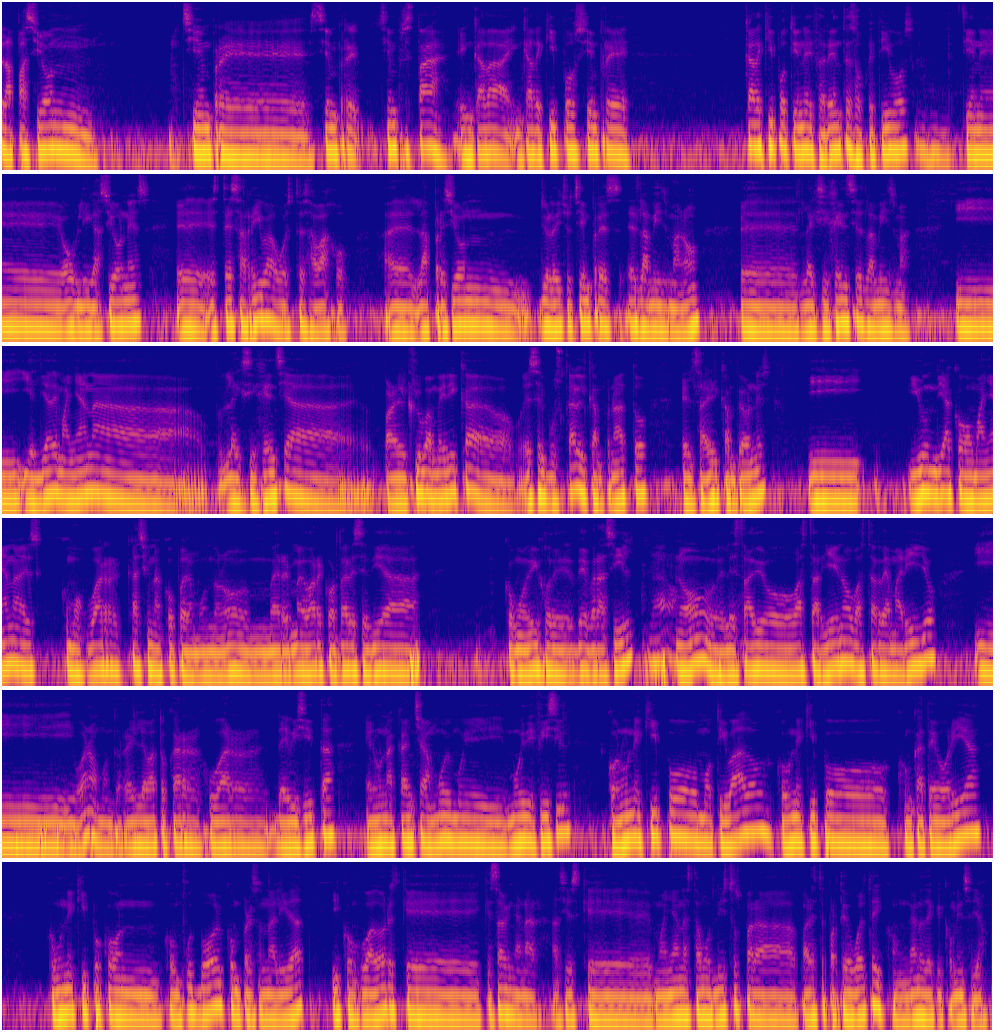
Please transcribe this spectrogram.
la pasión siempre, siempre, siempre está en cada, en cada equipo, siempre cada equipo tiene diferentes objetivos, tiene obligaciones, eh, estés arriba o estés abajo. Eh, la presión, yo le he dicho siempre, es, es la misma, ¿no? Eh, la exigencia es la misma. Y, y, el día de mañana la exigencia para el Club América es el buscar el campeonato, el salir campeones. Y, y un día como mañana es como jugar casi una Copa del Mundo, ¿no? Me, me va a recordar ese día como dijo, de, de Brasil, claro. ¿no? El estadio va a estar lleno, va a estar de amarillo y, bueno, a Monterrey le va a tocar jugar de visita en una cancha muy, muy, muy difícil, con un equipo motivado, con un equipo con categoría, con un equipo con, con fútbol, con personalidad y con jugadores que, que, saben ganar. Así es que mañana estamos listos para, para este partido de vuelta y con ganas de que comience ya.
